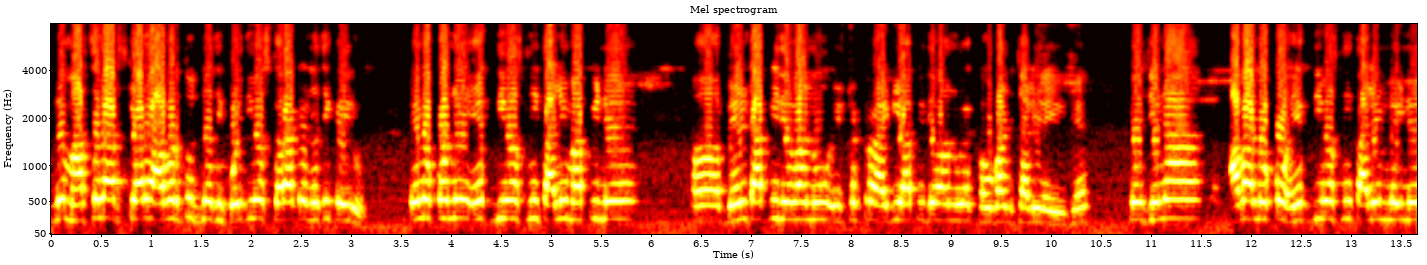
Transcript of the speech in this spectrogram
ને માર્શલ આર્ટ્સ ક્યારે આવડતું જ નથી, કોઈ દિવસ કરાટે નથી કર્યું, એ લોકોને એક દિવસની તાલીમ આપીને બેલ્ટ આપી દેવાનું ઇન્સ્ટ્રક્ટર આઈડી આપી દેવાનું એક કૌભાંડ ચાલી રહ્યું છે કે જેના આવા લોકો એક દિવસની તાલીમ લઈને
